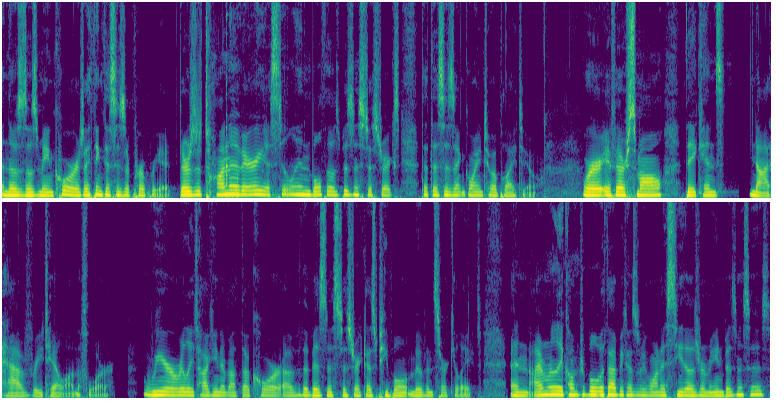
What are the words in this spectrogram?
and those those main cores, I think this is appropriate. There's a ton of areas still in both those business districts that this isn't going to apply to. Where if they're small, they can not have retail on the floor we're really talking about the core of the business district as people move and circulate. And I'm really comfortable with that because we want to see those remain businesses.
